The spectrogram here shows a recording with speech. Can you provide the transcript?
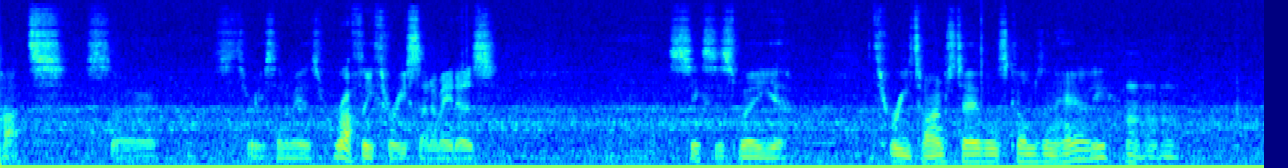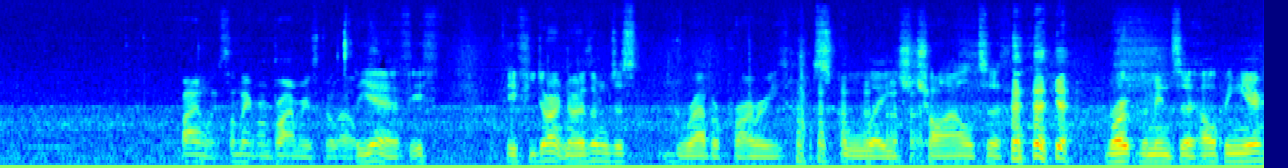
cuts. So it's three centimeters, roughly three centimeters. Six is where your three times tables comes in handy. Finally, something from primary school helps. Yeah, if, if if you don't know them, just grab a primary school age child to yeah. rope them into helping you,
